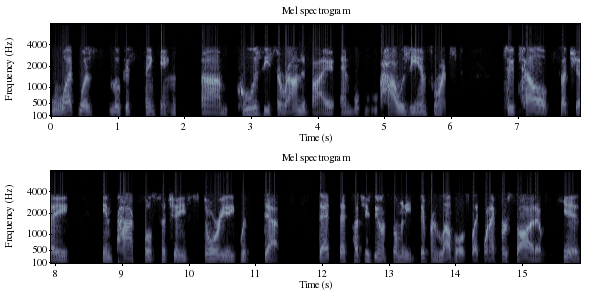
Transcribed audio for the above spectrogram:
what was Lucas thinking. Um, who was he surrounded by, and how was he influenced to tell such a impactful, such a story with depth that that touches you on so many different levels. Like when I first saw it, I was a kid,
